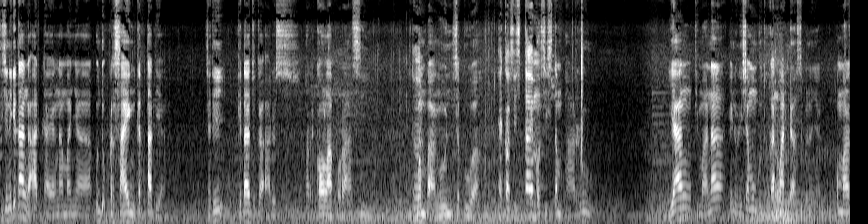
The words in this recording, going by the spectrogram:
Di sini kita nggak ada yang namanya untuk bersaing ketat ya. Jadi kita juga harus berkolaborasi Betul. membangun sebuah ekosistem. ekosistem baru yang di mana Indonesia membutuhkan wadah sebenarnya. Pemar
